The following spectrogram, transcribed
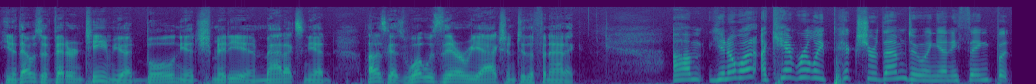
you know, that was a veteran team. You had Bull and you had Schmidt and Maddox and you had a lot of those guys. What was their reaction to the Phanatic? um you know what i can't really picture them doing anything but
